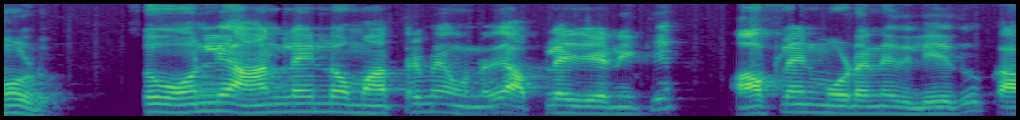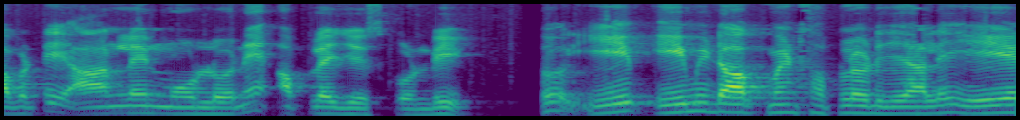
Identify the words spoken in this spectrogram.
mode? So only ఆన్లైన్లో మాత్రమే ఉన్నది అప్లై చేయడానికి. ఆఫ్లైన్ మోడ్ అనేది లేదు కాబట్టి ఆన్లైన్ మోడ్లోనే అప్లై చేసుకోండి. సో ఏ ఏమి డాక్యుమెంట్స్ అప్లోడ్ చేయాలి? ఏ ఏ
